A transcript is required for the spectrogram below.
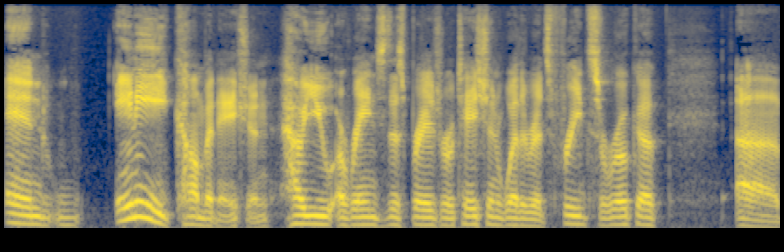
and any combination, how you arrange this Braves rotation, whether it's Fried Soroka, uh,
